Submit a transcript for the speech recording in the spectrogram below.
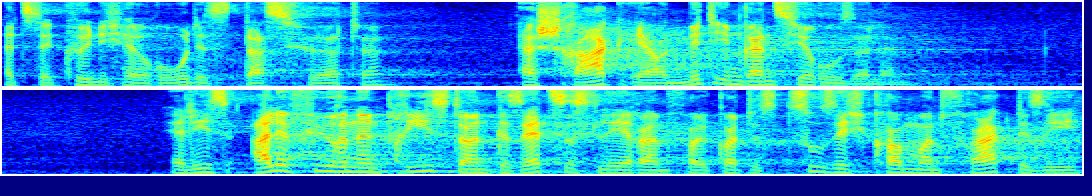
Als der König Herodes das hörte, erschrak er und mit ihm ganz Jerusalem. Er ließ alle führenden Priester und Gesetzeslehrer im Volk Gottes zu sich kommen und fragte sie,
